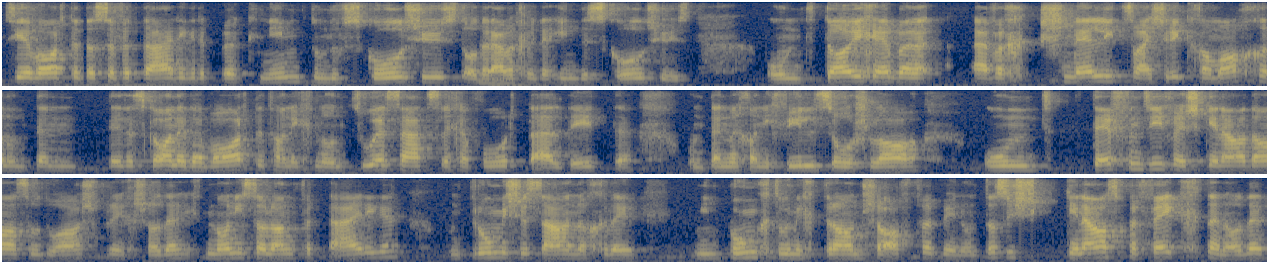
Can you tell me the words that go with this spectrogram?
Sie erwarten, dass ein Verteidiger den Böck nimmt und aufs Goal schießt oder einfach wieder hinter das Goal schießt. Und da ich eben einfach schnelle zwei Schritte machen kann und dann der das gar nicht erwartet, habe ich noch einen zusätzlichen Vorteil dort und dann kann ich viel so schlagen. Und defensiv ist genau das, was du ansprichst, oder? Ich noch nicht so lange verteidigen und darum ist es auch noch ein mein Punkt, wo ich dran am Arbeiten bin. Und das ist genau das Perfekte, oder?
